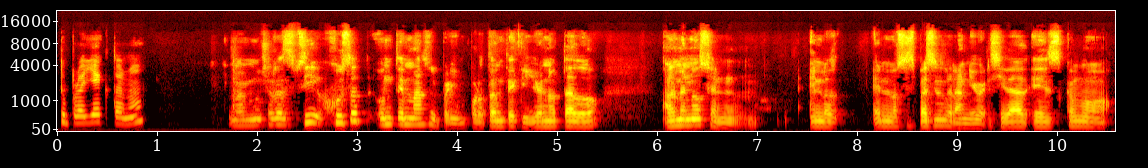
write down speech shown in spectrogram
tu proyecto, ¿no? Muchas gracias. Sí, justo un tema súper importante que yo he notado, al menos en, en, los, en los espacios de la universidad, es como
